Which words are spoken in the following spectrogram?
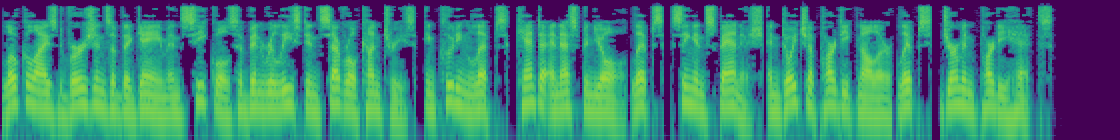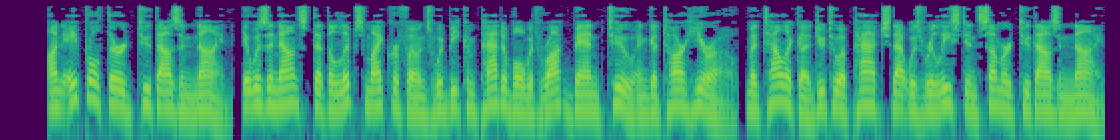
Localized versions of the game and sequels have been released in several countries, including Lips, Canta en Español Lips, Sing in Spanish and Deutsche Partyknaller Lips, German Party Hits. On April 3, 2009, it was announced that the Lips microphones would be compatible with Rock Band 2 and Guitar Hero, Metallica due to a patch that was released in summer 2009.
